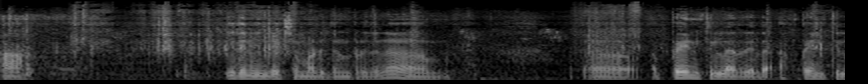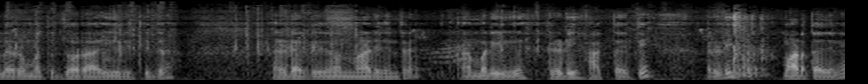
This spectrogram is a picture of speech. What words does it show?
ಹಾಂ. ಇದನ್ನು ಇಂಜೆಕ್ಷನ್ ಮಾಡಿದ್ದು ನೋಡ್ರಿ ಇದನ್ನು ಪೇನ್ ಕಿಲ್ಲರ್ ಇದೆ. ಪೇನ್ ಕಿಲ್ಲರು ಮತ್ತು ಜ್ವರ ಈ ರೀತಿ ಇದೆ. ರೆಡಿ ಆಗ್ತದೆ ಇದನ್ನೊಂದು ಮಾಡಿದ್ದೀನಿ ರೀ ಮರಿ ರೆಡಿ ಆಗ್ತೈತಿ ರೆಡಿ ಮಾಡ್ತಾಯಿದ್ದೀನಿ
